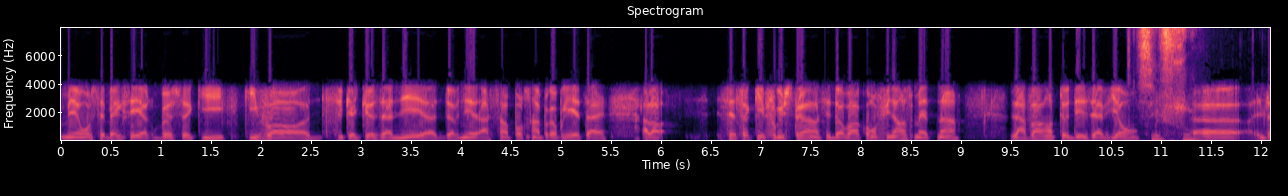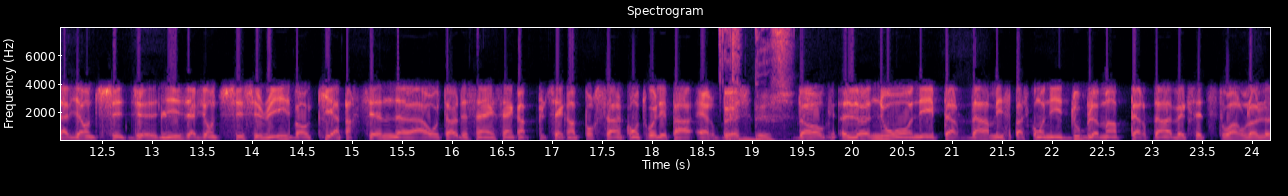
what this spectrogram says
mais on sait bien que c'est Airbus qui qui va d'ici quelques années devenir à 100% propriétaire. Alors c'est ça qui est frustrant, c'est de voir qu'on finance maintenant la vente des avions. Fou. Euh, du, les avions du C-Series, bon, qui appartiennent euh, à hauteur de 50, plus de 50% contrôlés par Airbus. Donc, là, nous, on est perdants, mais c'est parce qu'on est doublement perdants avec cette histoire-là.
